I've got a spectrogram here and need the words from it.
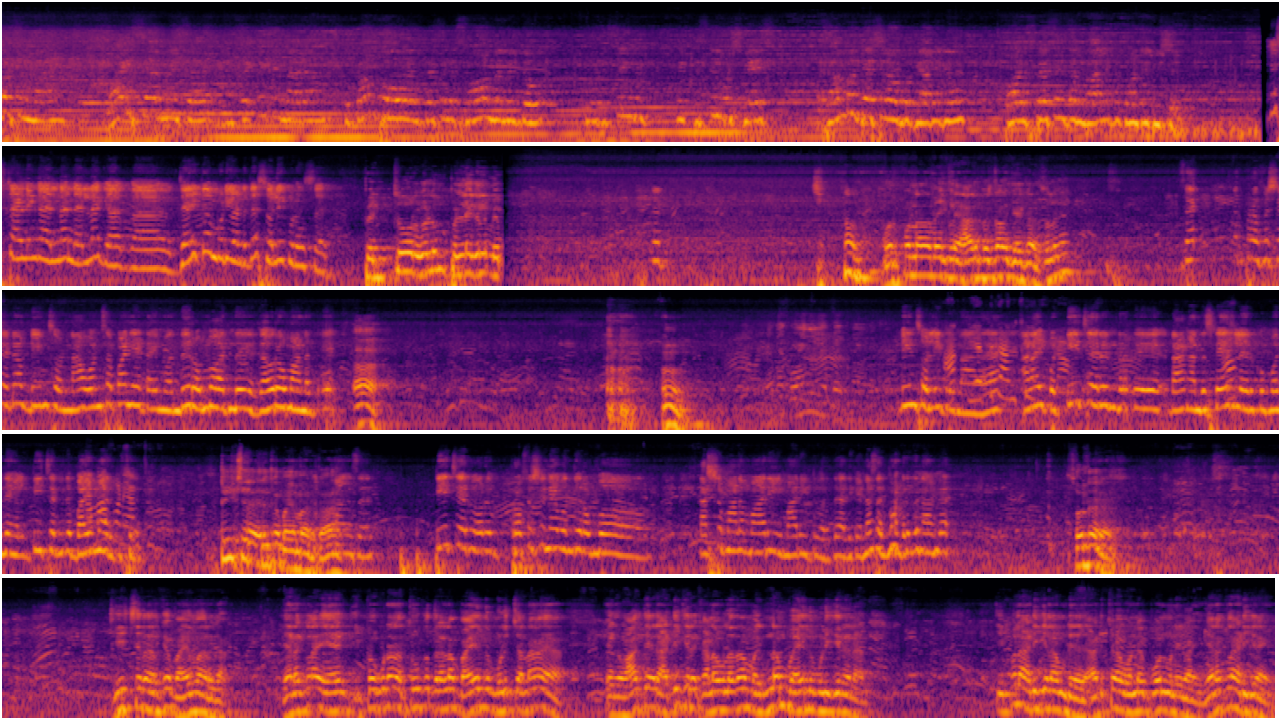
Chairperson Madam, Vice Chairman Sir, and Secretary Madam to come forward and present a small memento to distinguished, distinguished guest as humble gesture of gratitude for his presence and valuable contribution. அண்டர்ஸ்டாண்டிங்காக இருந்தால் நல்லா ஜெயிக்க முடியுன்றதை சொல்லிக் கொடுங்க sir பெற்றோர்களும் பிள்ளைகளும் work பண்ணாத மைக்கில் யார் பேசினாலும் கேட்காது சொல்லுங்க சார் ப்ரொஃபஷன் அப்படின்னு சொன்னா ஒன்ஸ் அப்பான் ஏ டைம் வந்து ரொம்ப வந்து கௌரவமானது அப்படின்னு சொல்லிட்டு இருந்தாங்க. ஆனா இப்போ டீச்சர்ன்றது நாங்க அந்த ஸ்டேஜ்ல இருக்கும்போது எங்களுக்கு டீச்சர்ன்றது பயமா இருக்கு சார் டீச்சராக இருக்க பயமா இருக்கா? ஆமாங்க சார் டீச்சர் ஒரு ப்ரொஃபஷனே வந்து ரொம்ப கஷ்டமான மாதிரி மாறிட்டு வருது. அதுக்கு என்ன சார் பண்றது நாங்க? சொல்கிறேன் டீச்சராக இருக்க பயமா இருக்கான் எனக்கெல்லாம் ஏன் இப்போ கூட நான் தூக்கத்துலலாம் பயந்து முழிச்சேன்னா எங்கள் வாத்தியார் அடிக்கிற கனவுல தான் இன்னும் பயந்து முழிக்கிறேன் நான். இப்போலாம் அடிக்கலாம் முடியாது. அடித்தா உடனே ஃபோன் பண்ணிடுவாங்க. எனக்கெல்லாம் அடிக்கிறாங்க.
